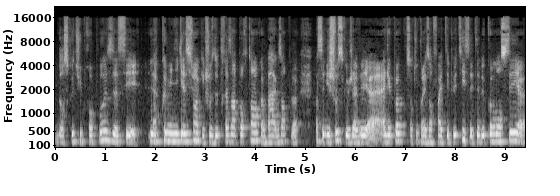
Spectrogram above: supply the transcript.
dans ce que tu proposes, c'est la communication est quelque chose de très important, comme par exemple, c'est des choses que j'avais à, l'époque, surtout quand les enfants étaient petits, c'était de commencer, euh,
